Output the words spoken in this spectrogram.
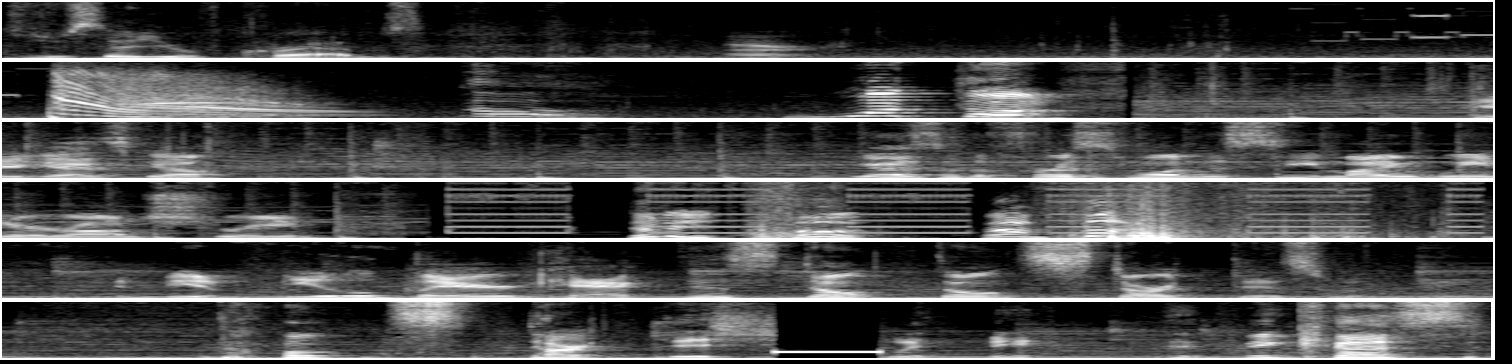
did you say you have crabs? Alright. Oh, what the f- Here you guys go. You guys are the first one to see my wiener on stream. Oh, oh, fuck! It'd be a beetle bear cactus? Don't don't start this with me. Don't start this with me. Because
